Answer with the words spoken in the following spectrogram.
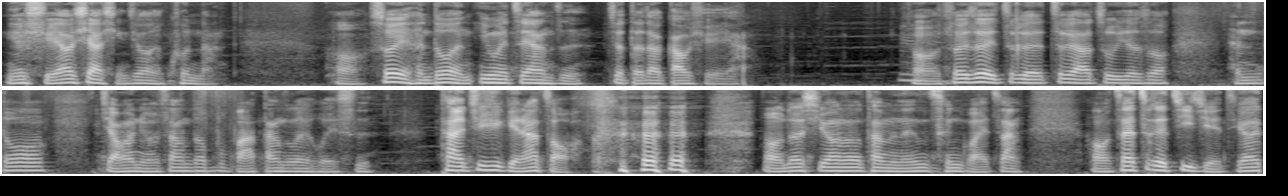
你的血要下行就很困难，哦，所以很多人因为这样子就得到高血压，哦，所以所以这个这个要注意，就是说很多脚踝扭伤都不把它当做一回事。他还继续给他走，哦，都希望说他们能撑拐杖，哦，在这个季节，只要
